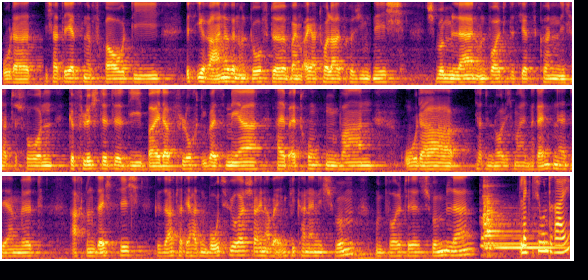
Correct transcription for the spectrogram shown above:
Oder ich hatte jetzt eine Frau, die ist Iranerin und durfte beim Ayatollah-Regime nicht schwimmen lernen und wollte das jetzt können. Ich hatte schon Geflüchtete, die bei der Flucht übers Meer halb ertrunken waren. Oder ich hatte neulich mal einen Rentner, der mit 68 gesagt hat, er hat einen Bootsführerschein, aber irgendwie kann er nicht schwimmen und wollte schwimmen lernen. Lektion 3.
